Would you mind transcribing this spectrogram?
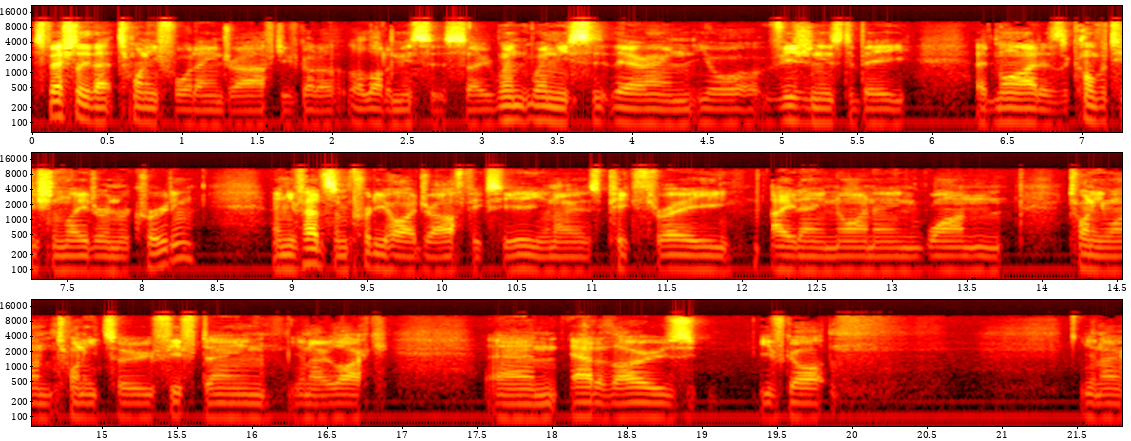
especially that 2014 draft, you've got a, a lot of misses. So when when you sit there and your vision is to be admired as a competition leader in recruiting, and you've had some pretty high draft picks here. You know, it's pick 3, 18, 19, 1, 21, 22, 15, you know, like, and out of those, you've got, you know,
